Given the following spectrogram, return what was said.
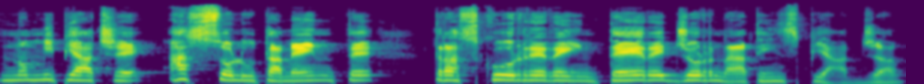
non mi piace assolutamente trascorrere intere giornate in spiaggia.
